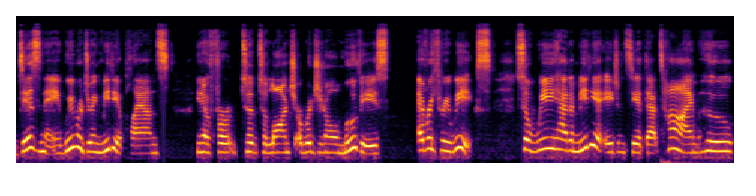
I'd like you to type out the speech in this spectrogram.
disney we were doing media plans you know for to, to launch original movies every three weeks. So we had a media agency at that time who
